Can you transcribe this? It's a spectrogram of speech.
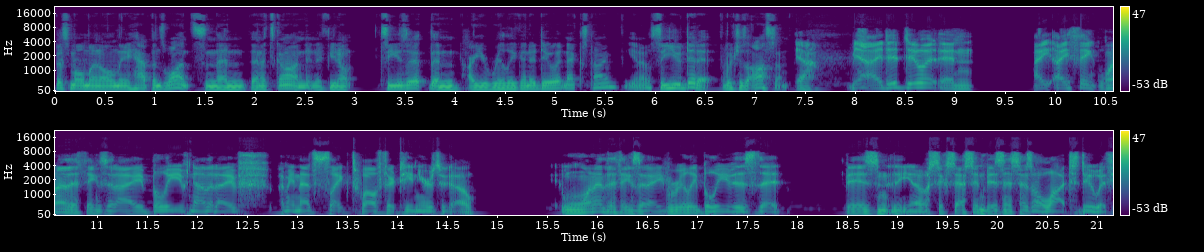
this moment only happens once and then, then it's gone. And if you don't seize it, then are you really going to do it next time? You know, so you did it, which is awesome. Yeah. Yeah, I did do it. And I, I think one of the things that I believe now that I've, I mean, that's like 12, 13 years ago. One of the things that I really believe is that business, you know, success in business has a lot to do with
